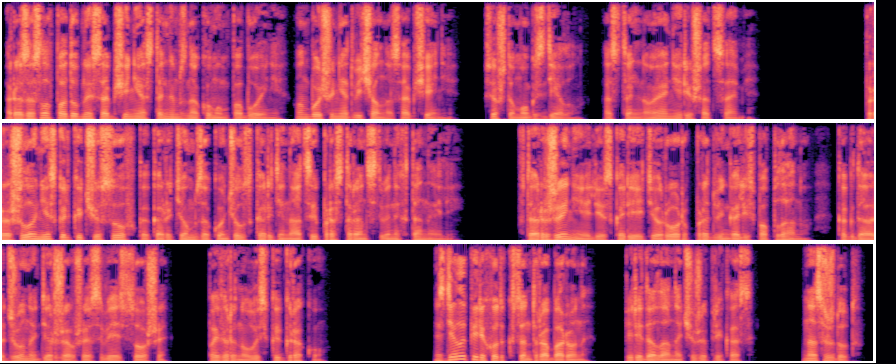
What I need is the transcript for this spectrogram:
Разослав подобное сообщение остальным знакомым по бойне, он больше не отвечал на сообщение. Все, что мог, сделал. Остальное они решат сами. Прошло несколько часов, как Артем закончил с координацией пространственных тоннелей. Вторжение, или скорее террор, продвигались по плану, когда Джуна, державшая связь с Оши, повернулась к игроку. «Сделай переход к центру обороны», — передала она чужой приказ. «Нас ждут».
